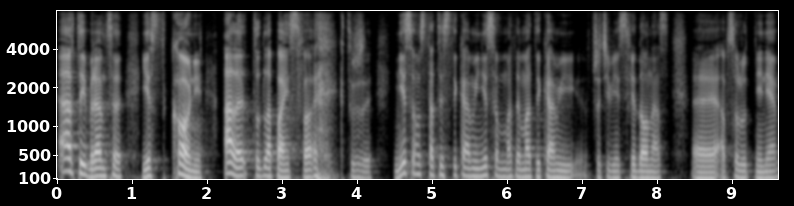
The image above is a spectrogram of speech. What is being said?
A w tej bramce jest koń, ale to dla Państwa, którzy nie są statystykami, nie są matematykami, w przeciwieństwie do nas, e, absolutnie nie.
